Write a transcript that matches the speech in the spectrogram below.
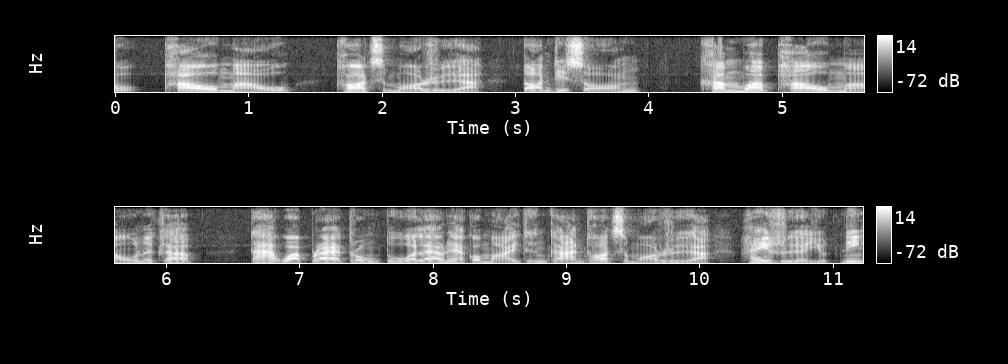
9 เผาเหมา ทอดสมอเรือ ตอนที่สองคำว่าเผาเหมานะครับ ถ้าหากว่าแปลตรงตัวแล้วเนี่ยก็หมายถึงการทอดสมอเรือ ให้เรือหยุดนิ่ง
